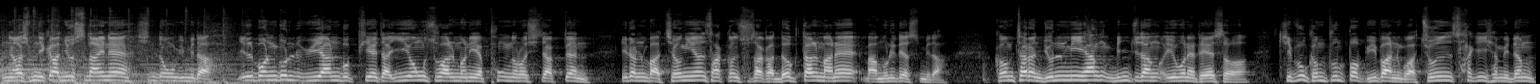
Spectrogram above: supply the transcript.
안녕하십니까 뉴스나인의 신동욱입니다. 일본군 위안부 피해자 이용수 할머니의 폭로로 시작된 이른바 정의연 사건 수사가 넉 달 만에 마무리됐습니다. 검찰은 윤미향 민주당 의원에 대해서 기부금품법 위반과 준사기 혐의 등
